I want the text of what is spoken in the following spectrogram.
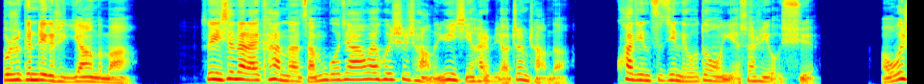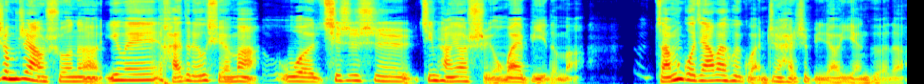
不是跟这个是一样的吗？所以现在来看呢，咱们国家外汇市场的运行还是比较正常的，跨境资金流动也算是有序啊。为什么这样说呢？因为孩子留学嘛，我其实是经常要使用外币的嘛，咱们国家外汇管制还是比较严格的。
